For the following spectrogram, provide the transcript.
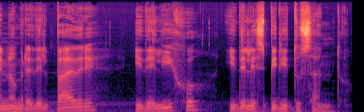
El nombre del Padre, y del Hijo, y del Espíritu Santo.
